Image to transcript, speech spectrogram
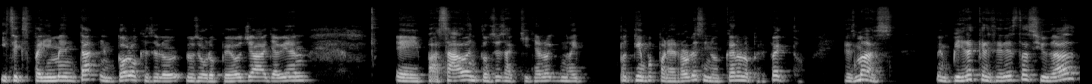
y se experimenta en todo lo que los europeos ya, ya habían eh, pasado, entonces aquí ya no, no hay tiempo para errores, sino que era lo perfecto. Es más, empieza a crecer esta ciudad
